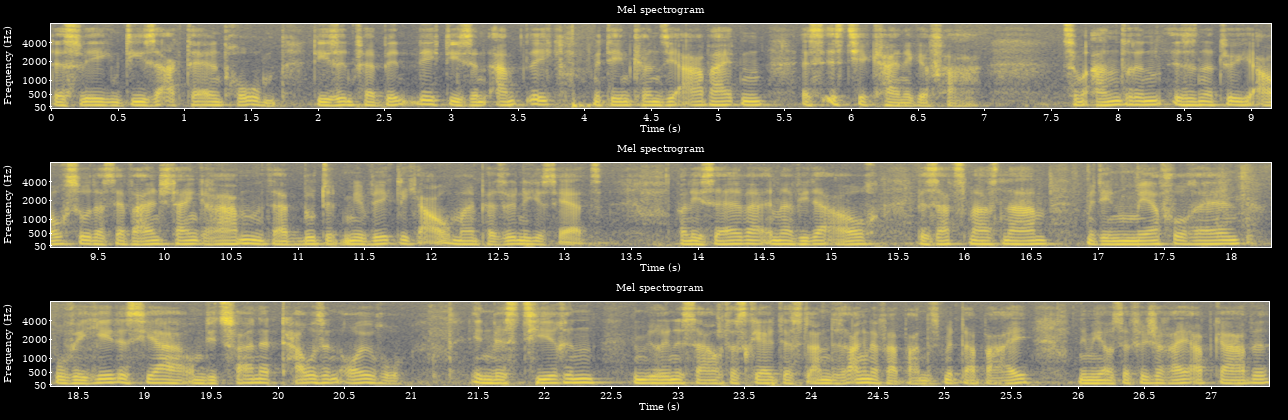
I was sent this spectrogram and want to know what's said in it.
Deswegen diese aktuellen Proben. Die sind verbindlich, die sind amtlich, mit denen können Sie arbeiten. Es ist hier keine Gefahr. Zum anderen ist es natürlich auch so, dass der Wallensteingraben, da blutet mir wirklich auch mein persönliches Herz, weil ich selber immer wieder auch Besatzmaßnahmen mit den Meerforellen, wo wir jedes Jahr um die 200.000 Euro investieren. Im Übrigen ist da auch das Geld des Landesanglerverbandes mit dabei, nämlich aus der Fischereiabgabe,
